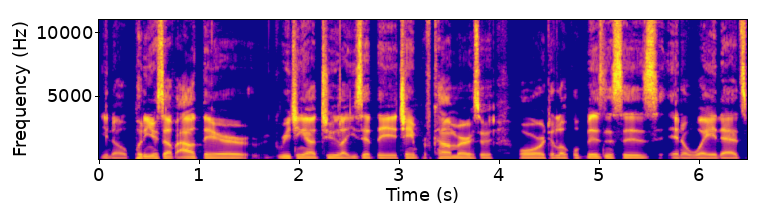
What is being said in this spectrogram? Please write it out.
you know putting yourself out there reaching out to like you said the chamber of commerce or or to local businesses in a way that's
